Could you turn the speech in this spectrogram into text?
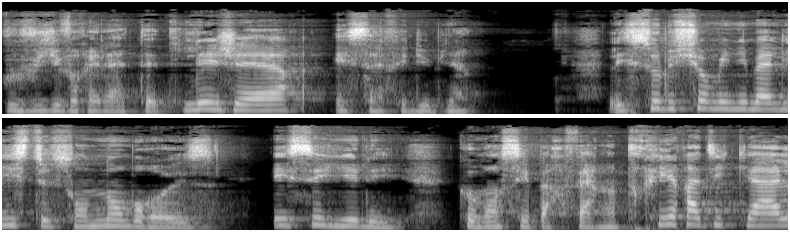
vous vivrez la tête légère et ça fait du bien. Les solutions minimalistes sont nombreuses. Essayez-les. Commencez par faire un tri radical,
